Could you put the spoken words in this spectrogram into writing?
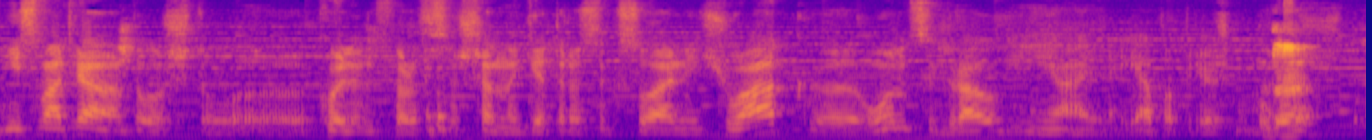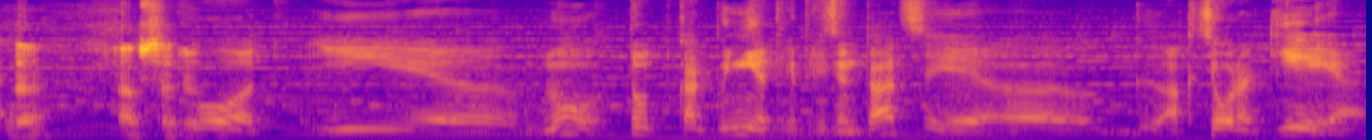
Несмотря на то, что э, Колин Ферс совершенно гетеросексуальный чувак, э, он сыграл гениально. Я по-прежнему Да, да. Абсолютно. Вот. И, ну, тут как бы нет репрезентации э, актера гея,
